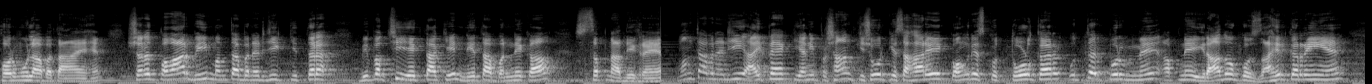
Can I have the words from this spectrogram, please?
फॉर्मूला बताए हैं। शरद पवार भी ममता बनर्जी की तरह विपक्षी एकता के नेता बनने का सपना देख रहे हैं। ममता बनर्जी आईपैक यानी प्रशांत किशोर के सहारे कांग्रेस को तोड़कर उत्तर पूर्व में अपने इरादों को ज़ाहिर कर रही हैं।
